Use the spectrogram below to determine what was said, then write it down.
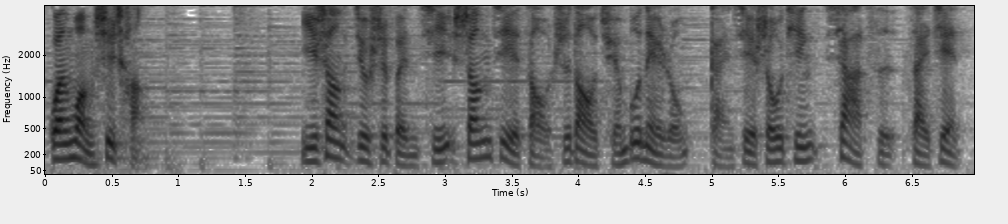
观望市场。以上就是本期商界早知道全部内容，感谢收听，下次再见。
